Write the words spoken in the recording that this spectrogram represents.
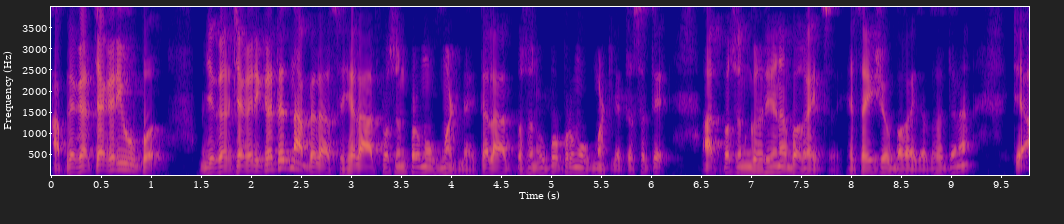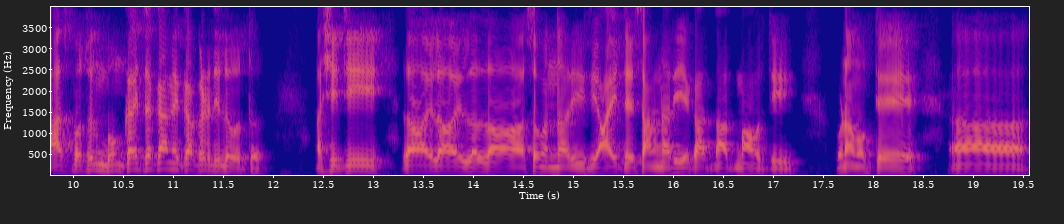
आपल्या घरच्या घरी उप. म्हणजे घरच्या घरी करतात ना आपल्याला असं ह्याला आजपासून प्रमुख म्हटलंय त्याला आजपासून उपप्रमुख म्हटलंय तसं ते आजपासून घर येणं बघायचं ह्याचा हिशोब बघायचा. तसं त्यानं ते आजपासून भुंकायचं काम एकाकडे दिलं होतं. अशी ती ला लॉय ला असं म्हणणारी ती आय ते सांगणारी एक आत- आत्मा होती. पुन्हा मग ते अं,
